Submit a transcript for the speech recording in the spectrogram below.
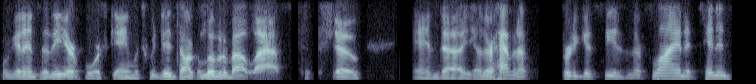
we'll get into the Air Force game, which we did talk a little bit about last show. And uh, you know they're having a pretty good season. They're flying at ten and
